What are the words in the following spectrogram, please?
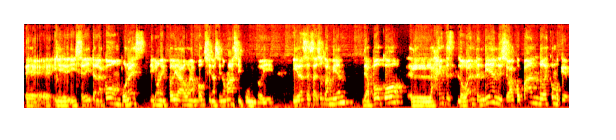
eh, y, se edita en la compu, no es tiro una historia, hago un unboxing así nomás y punto. Y, y gracias a eso también, de a poco, la gente lo va entendiendo y se va copando. Es como que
